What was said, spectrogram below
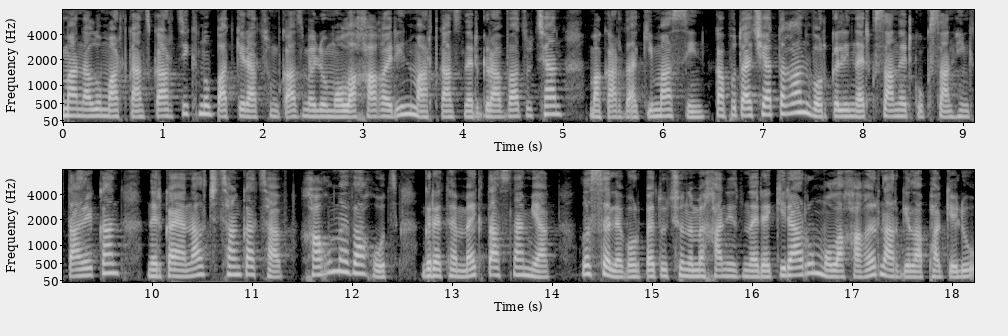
իմանալու մարդկանց կարծիքն ու պատկերացում կազմելու մոլախաղերին մարդկանց ներգրավվածության մակարդակի մասին։ Կապուտաչիա տղան, որ կլիներ 22-25 տարեկան, ներկայանալ չցանկացավ։ Խաղում է վաղուց, գրեթե 1 տասնամյակ։ Լսել է, որ պետությունը մեխանիզմներ է կիրառում մոլախաղերն արգելափակելու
